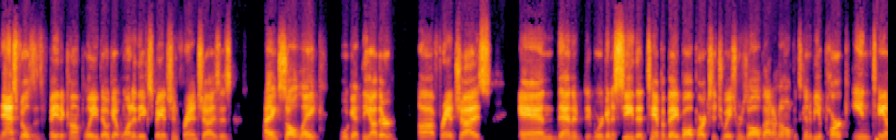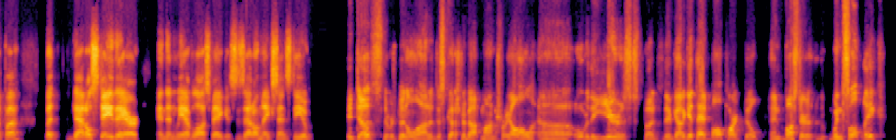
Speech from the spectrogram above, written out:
Nashville's is fait accompli. They'll get one of the expansion franchises. I think Salt Lake will get the other uh, franchise. And then it, we're going to see the Tampa Bay ballpark situation resolved. I don't know if it's going to be a park in Tampa, but that'll stay there. And then we have Las Vegas. Does that all make sense to you? It does. There's been a lot of discussion about Montreal uh, over the years, but they've got to get that ballpark built. And Buster, when Salt Lake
